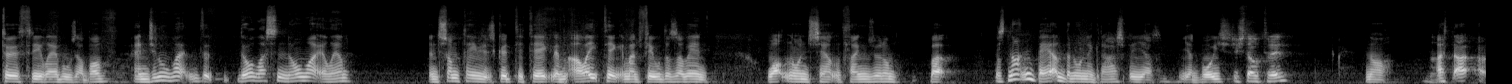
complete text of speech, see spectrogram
two or three levels above. And you know what? They, they all listen, they all want to learn. and sometimes it's good to take them. I like taking midfielders away and working on certain things with them. But there's nothing better than on the grass with your, your boys. Do you still train? No. I, I,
